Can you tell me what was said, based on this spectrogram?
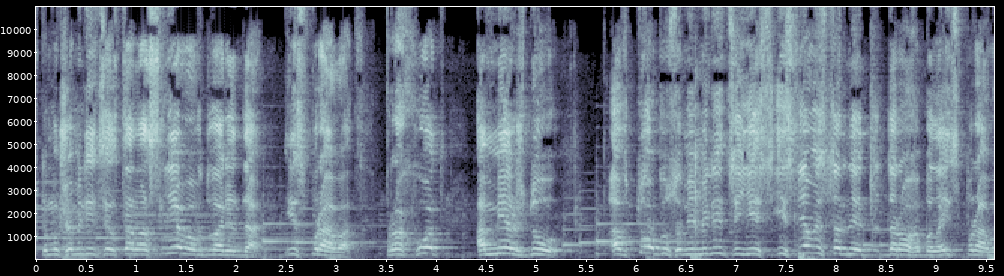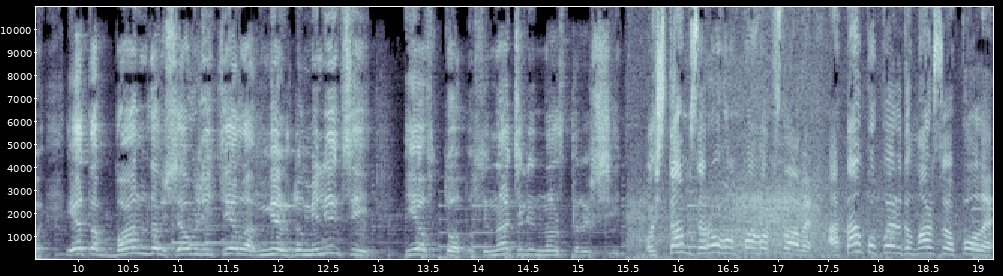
потому что милиция стала слева в два ряда и справа проход, а между автобусом и милицией есть и с левой стороны д- дорога была, и с правой. И эта банда вся улетела между милицией и автобус, и начали нас трощить. Ось там за рогом пагорб слави, а там попереду Марсове поле.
